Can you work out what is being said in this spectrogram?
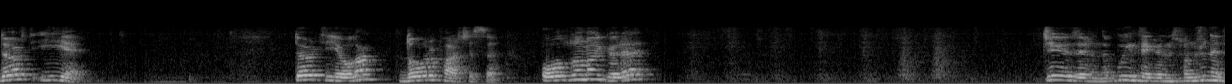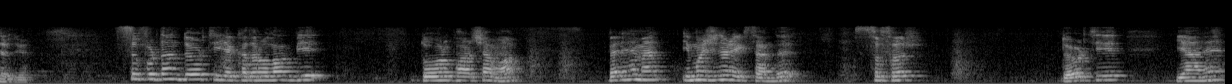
4i'ye 4i olan doğru parçası olduğuna göre C üzerinde bu integralin sonucu nedir diyor. Sıfırdan 4i'ye kadar olan bir doğru parçam var. Ben hemen imajiner eksende 0 4i yani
